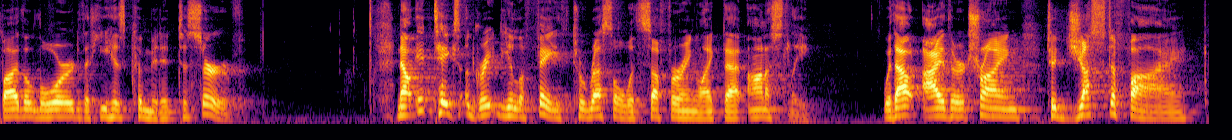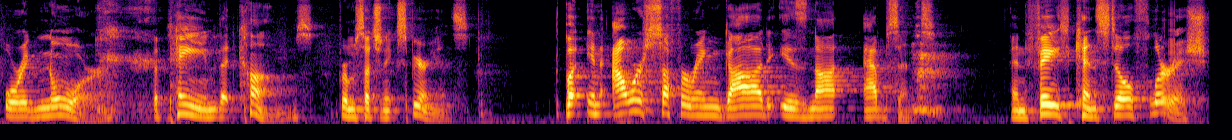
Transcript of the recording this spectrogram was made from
by the Lord that he has committed to serve. Now, it takes a great deal of faith to wrestle with suffering like that honestly, without either trying to justify or ignore the pain that comes from such an experience. But in our suffering, God is not absent, and faith can still flourish,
